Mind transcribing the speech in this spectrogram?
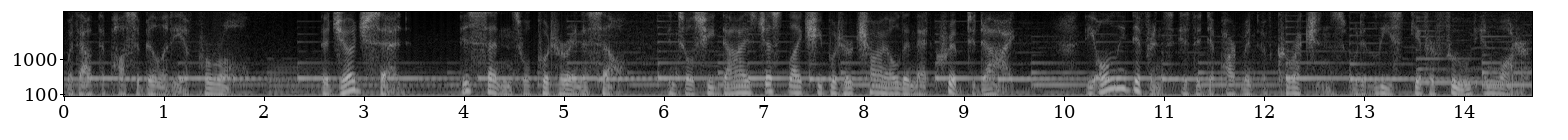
without the possibility of parole. The judge said, This sentence will put her in a cell until she dies just like she put her child in that crib to die. The only difference is the Department of Corrections would at least give her food and water.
